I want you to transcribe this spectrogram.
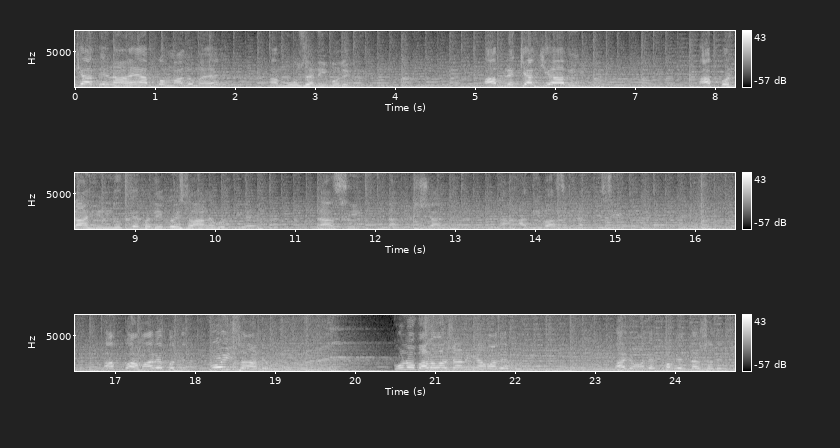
क्या देना है आपको मालूम है हम मुंह से नहीं बोलेंगे आपने क्या किया अभी आपको ना हिंदू के प्रति कोई सहानुभूति है ना सिख ना क्रिश्चियन ना आदिवासी ना किसी आपको हमारे प्रति कोई सहानुभूति नहीं কোনো ভালোবাসা নেই আমাদের প্রতি আজ আমাদের খগেনদার সাথে কি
